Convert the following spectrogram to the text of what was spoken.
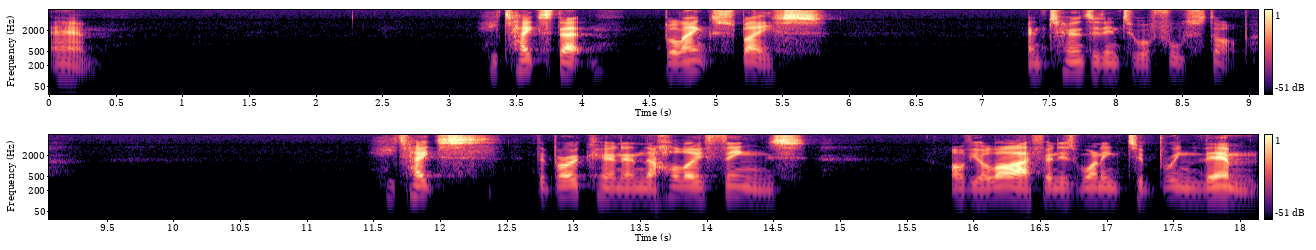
am. He takes that blank space and turns it into a full stop. He takes the broken and the hollow things of your life and is wanting to bring them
